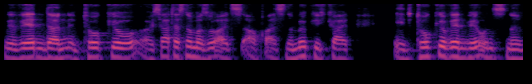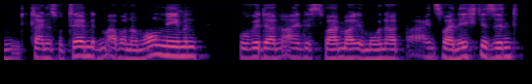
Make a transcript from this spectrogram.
Wir werden dann in Tokio, ich sage das nochmal so als, auch als eine Möglichkeit, in Tokio werden wir uns ein kleines Hotel mit einem Abonnement nehmen, wo wir dann ein bis zweimal im Monat ein, zwei Nächte sind.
